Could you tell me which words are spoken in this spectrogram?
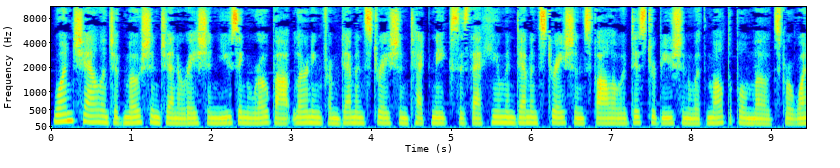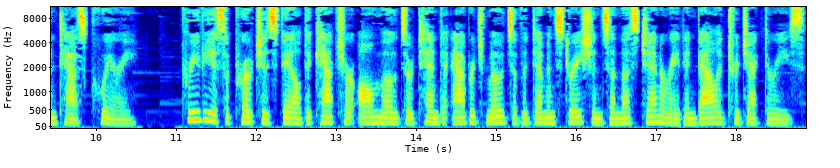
One challenge of motion generation using robot learning from demonstration techniques is that human demonstrations follow a distribution with multiple modes for one task query. Previous approaches fail to capture all modes or tend to average modes of the demonstrations and thus generate invalid trajectories.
